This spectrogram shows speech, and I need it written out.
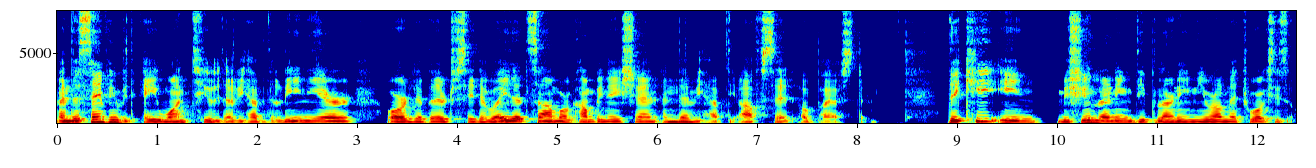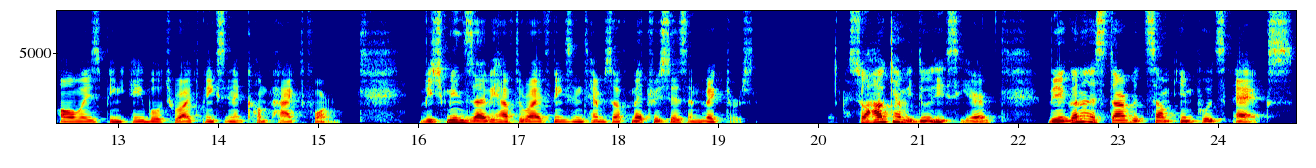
And the same thing with A12 that we have the linear or the better to say the weighted sum or combination and then we have the offset of bias term. The key in machine learning, deep learning, neural networks is always being able to write things in a compact form, which means that we have to write things in terms of matrices and vectors. So how can we do this here? We're going to start with some inputs x.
